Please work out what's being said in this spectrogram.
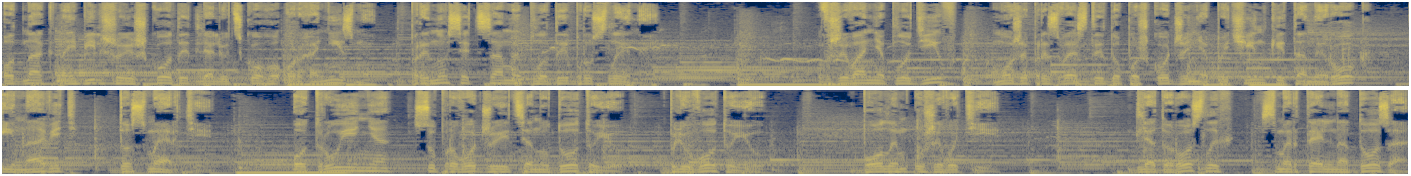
Однак найбільшої шкоди для людського організму приносять саме плоди бруслини. Вживання плодів може призвести до пошкодження печінки та нирок і навіть до смерті. Отруєння супроводжується нудотою, блювотою, болем у животі. Для дорослих смертельна доза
